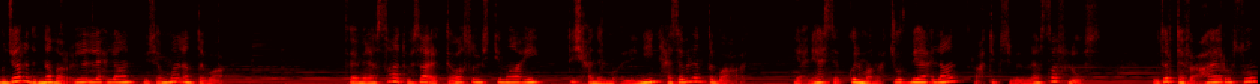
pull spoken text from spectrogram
مجرد النظر إلى الإعلان يسمى الانطباع. فمنصات وسائل التواصل الاجتماعي تشحن المعلنين حسب الانطباعات. يعني هسه بكل مرة تشوف بها إعلان راح تكسب المنصة فلوس. وترتفع هاي الرسوم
